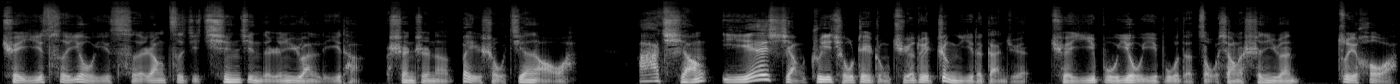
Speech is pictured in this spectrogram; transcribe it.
却一次又一次让自己亲近的人远离他，甚至呢备受煎熬啊。阿强也想追求这种绝对正义的感觉，却一步又一步的走向了深渊，最后啊，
